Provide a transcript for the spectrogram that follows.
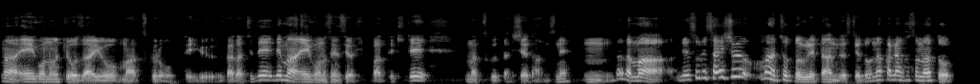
まあ、英語の教材を、まあ、作ろうっていう形で、で、まあ、英語の先生を引っ張ってきて、まあ、作ったりしてたんですね。うん。ただまあ、で、それ最初、まあ、ちょっと売れたんですけど、なかなかその後、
